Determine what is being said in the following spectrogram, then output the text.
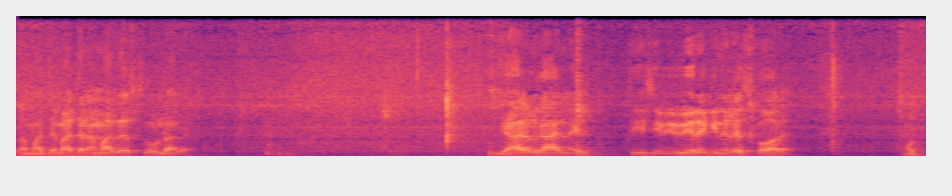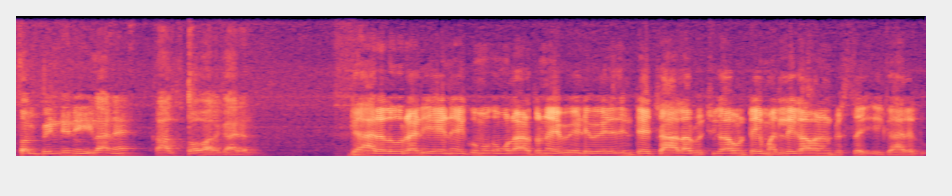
ఇలా మధ్య మధ్యన మర్రేస్తూ ఉండాలి. గారెలు గాలినాయి తీసి వేరే గిన్నెలు వేసుకోవాలి. మొత్తం పిండిని ఇలానే కాల్చుకోవాలి గారెలు. గారెలు రెడీ అయినాయి గుమగుమలాడుతున్నాయి వేడి వేడి తింటే చాలా రుచిగా ఉంటాయి మళ్ళీ కావాలనిపిస్తాయి ఈ గారెలు.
